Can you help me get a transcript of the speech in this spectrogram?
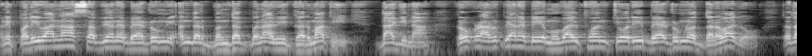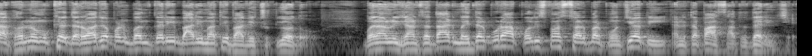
અને પરિવારના સભ્યોને બેડરૂમની અંદર બંધક બનાવી ઘરમાંથી દાગીના, રોકડા રૂપિયા અને બે મોબાઈલ ફોન ચોરી, બેડરૂમનો દરવાજો તથા ઘરનો મુખ્ય દરવાજો પણ બંધ કરી બારીમાંથી ભાગી છૂટ્યો હતો. બનાવની જાણ થતાં જ મૈધરપુરા પોલીસ પણ સ્થળ પર પહોંચી હતી અને તપાસ હાથ ધરી છે.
